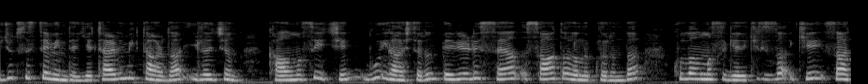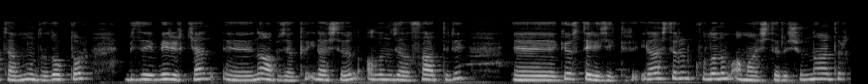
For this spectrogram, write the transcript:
Vücut sisteminde yeterli miktarda ilacın kalması için bu ilaçların belirli saat aralıklarında kullanılması gerekir ki zaten bunu da doktor bize verirken e, ne yapacaktır? İlaçların alınacağı saatleri e, gösterecektir. İlaçların kullanım amaçları şunlardır.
